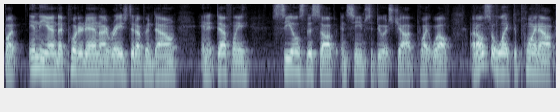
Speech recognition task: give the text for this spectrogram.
But in the end, I put it in, I raised it up and down, and it definitely seals this up and seems to do its job quite well. I'd also like to point out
